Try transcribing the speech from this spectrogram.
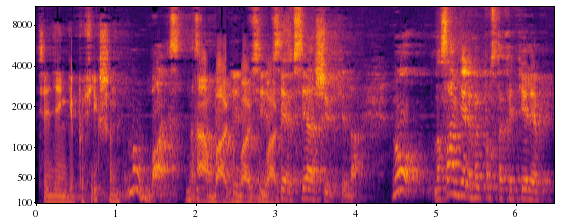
Все деньги пофикшены? Ну, bugs. А, баг, баг, все, bugs. Все, все ошибки, да. Ну, на самом деле мы просто хотели...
